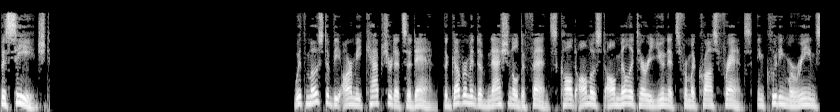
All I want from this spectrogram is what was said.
Besieged With most of the army captured at Sedan, the Government of National Defense called almost all military units from across France, including Marines,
